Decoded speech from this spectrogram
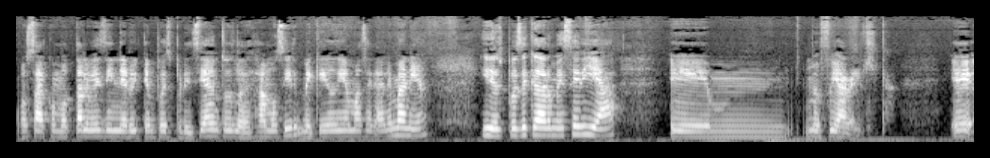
o sea, como tal vez dinero y tiempo desperdiciado. Entonces lo dejamos ir, me quedé un día más en Alemania y después de quedarme ese día, eh, me fui a Bélgica. Eh,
